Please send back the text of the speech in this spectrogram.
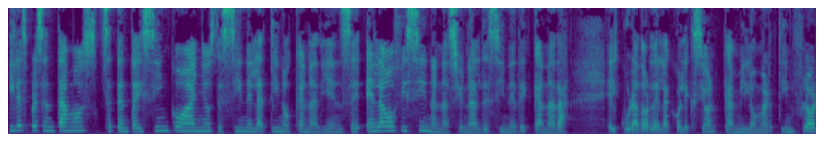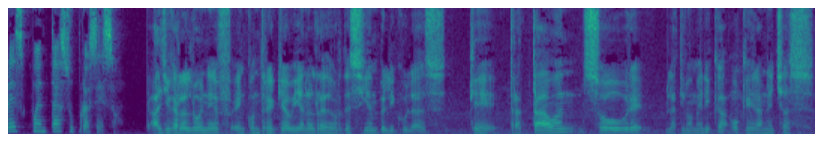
Y les presentamos 75 años de cine latino canadiense en la Oficina Nacional de Cine de Canadá. El curador de la colección, Camilo Martín Flores, cuenta su proceso. Al llegar al ONF encontré que habían alrededor de 100 películas que trataban sobre Latinoamérica o que eran hechas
